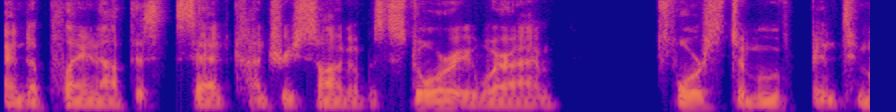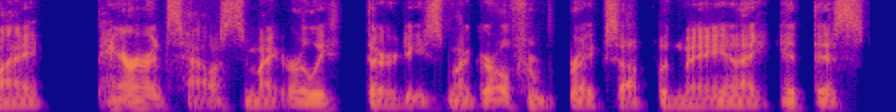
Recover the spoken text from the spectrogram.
end up playing out this sad country song of a story where I'm forced to move into my parents' house in my early 30s. My girlfriend breaks up with me, and I hit this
